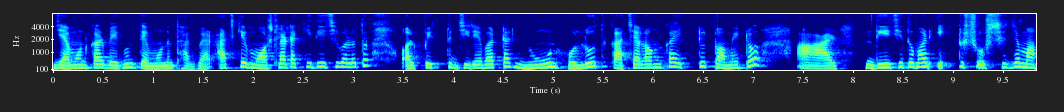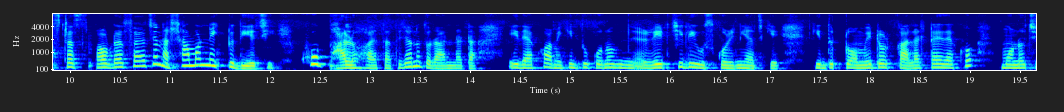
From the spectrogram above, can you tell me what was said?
যেমনকার বেগুন তেমন থাকবে। আর আজকের মশলাটা কী দিয়েছি বলো তো? অল্প একটু জিরে বাটা নুন, হলুদ, কাঁচা লঙ্কা, একটু টমেটো, আর দিয়েছি তোমার একটু সর্ষের যে মাস্টার্ড পাউডার আছে না, সামান্য একটু দিয়েছি। খুব ভালো হয় তাতে, জানো তো রান্নাটা। এই দেখো আমি কিন্তু কোনো রেড চিলি ইউজ করিনি আজকে। কিন্তু টমেটোর কালারটাই দেখো, মনে হচ্ছে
